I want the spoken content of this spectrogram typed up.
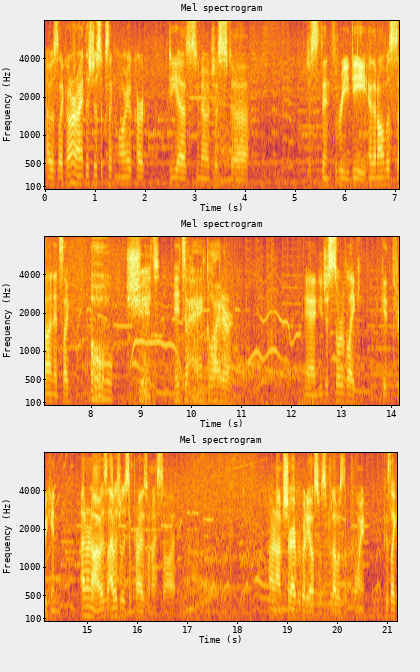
I was like, all right, this just looks like Mario Kart DS, you know, just uh just in 3D, and then all of a sudden it's like, oh shit, it's a hang glider, and you just sort of like get freaking. I don't know. I was I was really surprised when I saw it. I don't know. I'm sure everybody else was. That was the point. Because like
